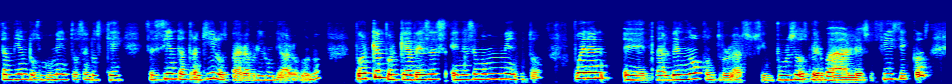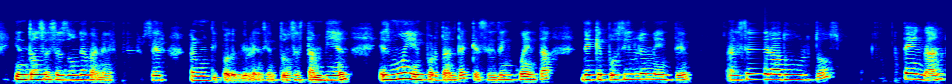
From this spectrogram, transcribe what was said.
también los momentos en los que se sientan tranquilos para abrir un diálogo, ¿no? ¿Por qué? Porque a veces en ese momento pueden eh, tal vez no controlar sus impulsos verbales o físicos y entonces es donde van a ejercer algún tipo de violencia. Entonces también es muy importante que se den cuenta de que posiblemente al ser adultos tengan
